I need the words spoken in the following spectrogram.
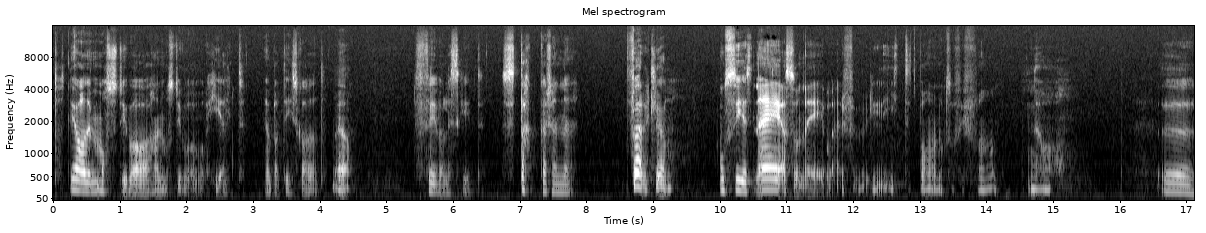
då? Ja, det måste ju vara... Han måste ju vara, vara helt empatiskadad. Ja, Fy vad läskigt. Stackars henne. Verkligen. Och se... Nej, alltså nej. Vad är det för litet barn också? Fy fan. Ja. Uh.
